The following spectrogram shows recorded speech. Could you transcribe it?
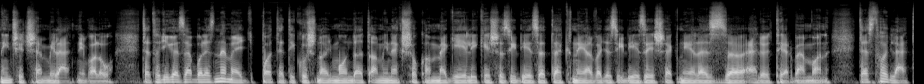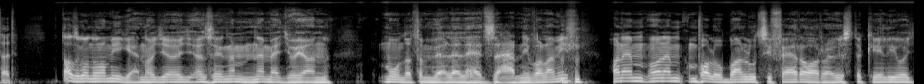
nincs itt semmi látnivaló. Tehát, hogy igazából ez nem egy patetikus nagy mondat, aminek sokan megélik, és az idézeteknél vagy az idézéseknél ez előtérben van. Te ezt hogy látod? Azt gondolom igen, hogy, hogy azért nem, nem egy olyan mondat, amivel le lehet zárni valamit, hanem, hanem valóban Lucifer arra ösztökéli, hogy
